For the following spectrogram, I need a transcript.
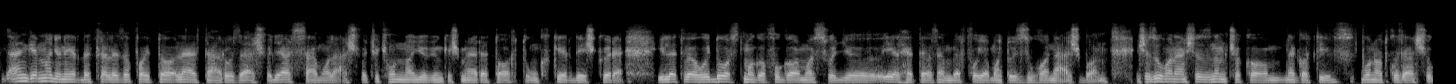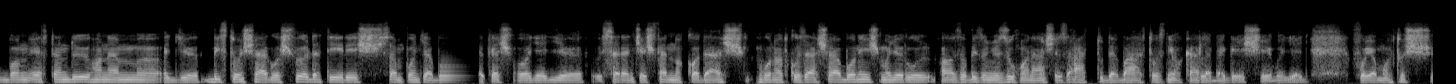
Engem nagyon érdekel ez a fajta leltározás, vagy elszámolás, vagy hogy honnan jövünk és merre tartunk kérdésköre, illetve ahogy Dorst maga fogalmaz, hogy élhet-e az ember folyamatos zuhanásban. És a zuhanás az nem csak a negatív vonatkozásokban értendő, hanem nem egy biztonságos földetérés szempontjából érdekes, vagy egy szerencsés fennakadás vonatkozásában is. Magyarul az a bizonyos zuhanás, ez át tud-e változni akár lebegésé, vagy egy folyamatos,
